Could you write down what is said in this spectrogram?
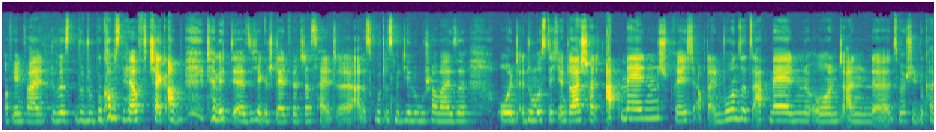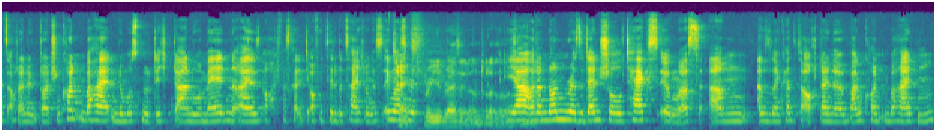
Auf jeden Fall, du, wirst, du, du bekommst ein Health Check-up, damit äh, sichergestellt wird, dass halt äh, alles gut ist mit dir logischerweise. Und du musst dich in Deutschland abmelden, sprich auch deinen Wohnsitz abmelden und an äh, zum Beispiel, du kannst auch deine deutschen Konten behalten. Du musst nur dich da nur melden als, oh, ich weiß gar nicht, die offizielle Bezeichnung ist irgendwas Tax-free Resident oder sowas. Ja, ne? oder Non-Residential Tax, irgendwas. Ähm, also dann kannst du auch deine Bankkonten behalten.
